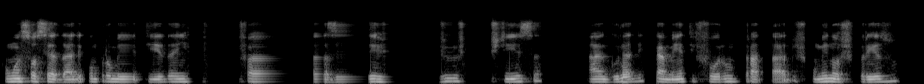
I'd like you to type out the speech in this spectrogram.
com uma sociedade comprometida em fazer justiça agrudicamente foram tratados com menosprezo,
